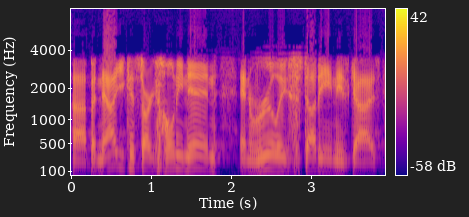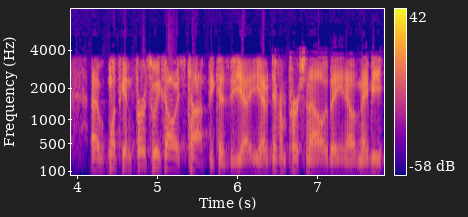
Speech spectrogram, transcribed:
Uh, but now you can start honing in and really studying these guys. Uh, once again, first week's always tough because you, you have different personnel. They, you know, maybe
